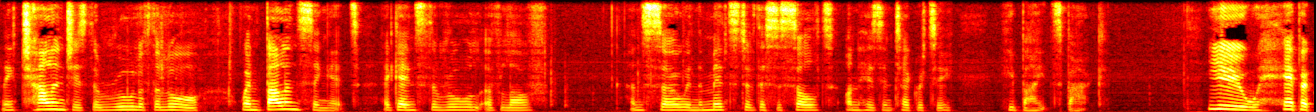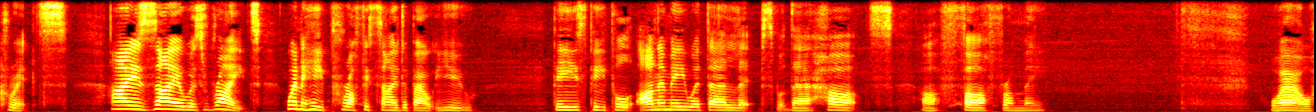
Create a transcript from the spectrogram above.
And he challenges the rule of the law when balancing it against the rule of love. And so, in the midst of this assault on his integrity, he bites back. You hypocrites! Isaiah was right when he prophesied about you. These people honour me with their lips, but their hearts are far from me. Wow.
